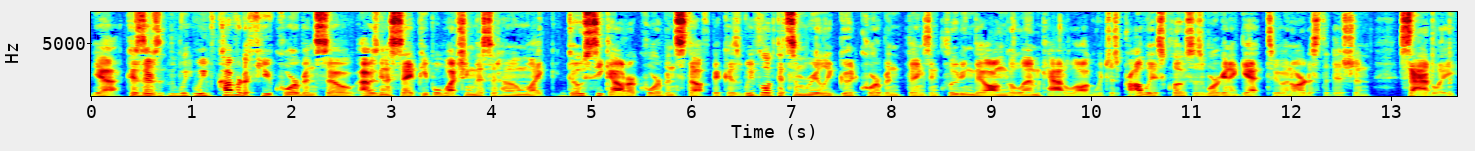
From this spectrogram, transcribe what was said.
yeah, because there's we, we've covered a few Corben, so I was gonna say people watching this at home, like go seek out our Corben stuff because we've looked at some really good Corben things, including the Angoulême catalog, which is probably as close as we're gonna get to an artist edition, sadly.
